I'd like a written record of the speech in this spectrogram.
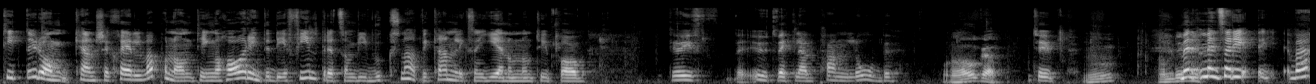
tittar ju de kanske själva på någonting och har inte det filtret som vi vuxna. Att vi kan liksom genom någon typ av... Vi har ju utvecklad pannlob, okej. typ. Ja, men det är Men, men seriöst, va?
